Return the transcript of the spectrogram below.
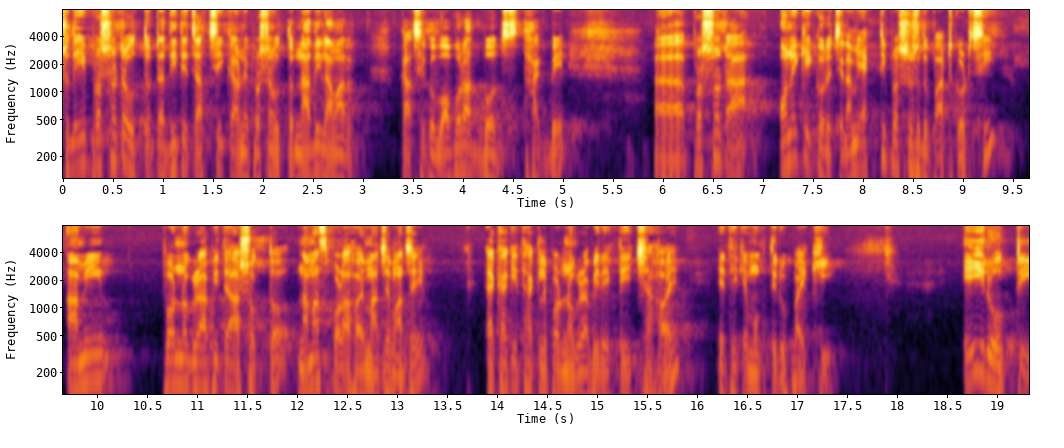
শুধু এই প্রশ্নটার উত্তরটা দিতে চাচ্ছি, কারণ এই প্রশ্নের উত্তর না দিলে আমার কাছে খুব অপরাধ বোধ থাকবে। প্রশ্নটা অনেকে করেছেন, আমি একটি প্রশ্ন শুধু পাঠ করছি। আমি পর্নোগ্রাফিতে আসক্ত, নামাজ পড়া হয় মাঝে মাঝে, একাকী থাকলে পর্নোগ্রাফি দেখতে ইচ্ছা হয়, এ থেকে মুক্তির উপায় কী? এই রোগটি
